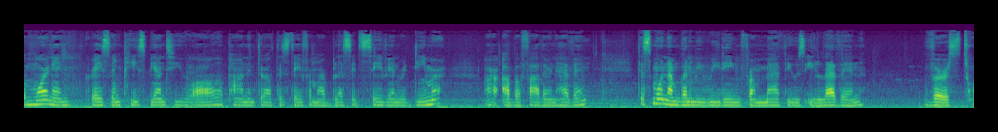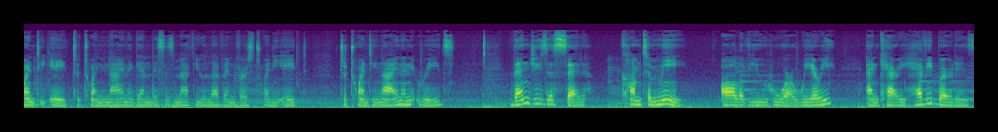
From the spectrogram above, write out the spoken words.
Good morning. Grace and peace be unto you all upon and throughout this day from our blessed Savior and Redeemer, our Abba Father in heaven. This morning I'm going to be reading from Matthew's 11, verse 28 to 29. Again, this is Matthew 11, verse 28 to 29, and it reads Then Jesus said, Come to me, all of you who are weary and carry heavy burdens,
